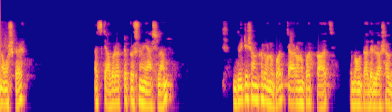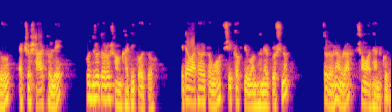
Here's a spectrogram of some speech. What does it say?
নমস্কার। আজকে আবারও একটা প্রশ্ন নিয়ে আসলাম। দুইটি সংখ্যার অনুপাত চার, অনুপাত পাঁচ এবং তাদের লসাগু একশো ষাট হলে ক্ষুদ্রতর সংখ্যাটি কত? এটাও আঠারোতম শিক্ষক নিবন্ধনের প্রশ্ন। চলুন আমরা সমাধান করি।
